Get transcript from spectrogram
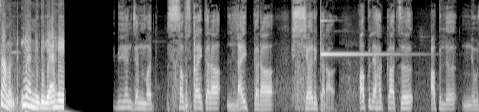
सावंत यांनी दिली आहे. जनमत सबस्क्राईब करा लाईक करा शेअर करा. आपल्या हक्काचं आपलं न्यूज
